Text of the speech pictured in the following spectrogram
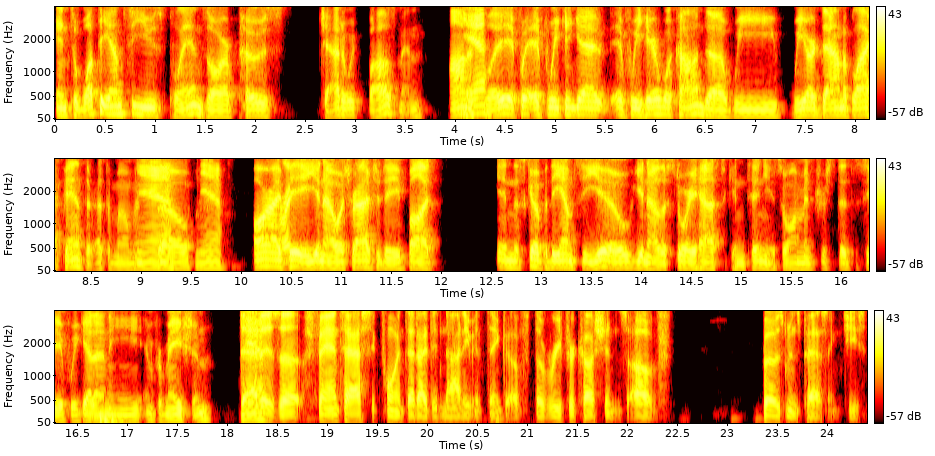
into what the MCU's plans are post Chadwick Boseman. Honestly, if we, if we can get if we hear Wakanda, we we are down to Black Panther at the moment. Yeah, So yeah. R.I.P. Right. You know, a tragedy, but in the scope of the MCU, you know, the story has to continue. So I'm interested to see if we get any information. That Yeah. is a fantastic point that I did not even think of. The repercussions of Boseman's passing. Jeez.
